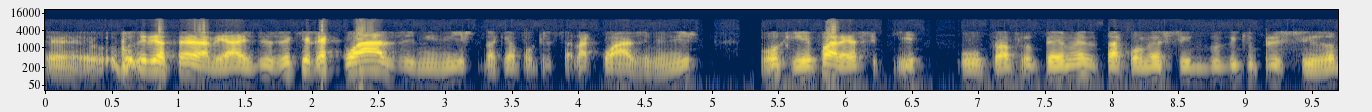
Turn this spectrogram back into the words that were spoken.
É, eu poderia até, aliás, dizer que ele é quase ministro, daqui a pouco ele será quase ministro, porque parece que o próprio Temer está convencido de que precisa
